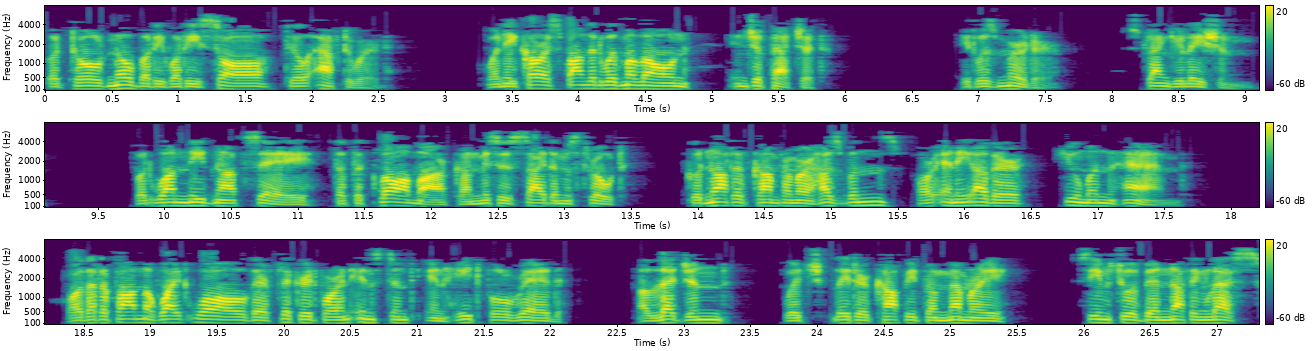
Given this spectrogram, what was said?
but told nobody what he saw till afterward, when he corresponded with Malone in Chepachet. It was murder, strangulation, but one need not say that the claw mark on Mrs. Suydam's throat could not have come from her husband's or any other human hand, or that upon the white wall there flickered for an instant in hateful red a legend which, later copied from memory, seems to have been nothing less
